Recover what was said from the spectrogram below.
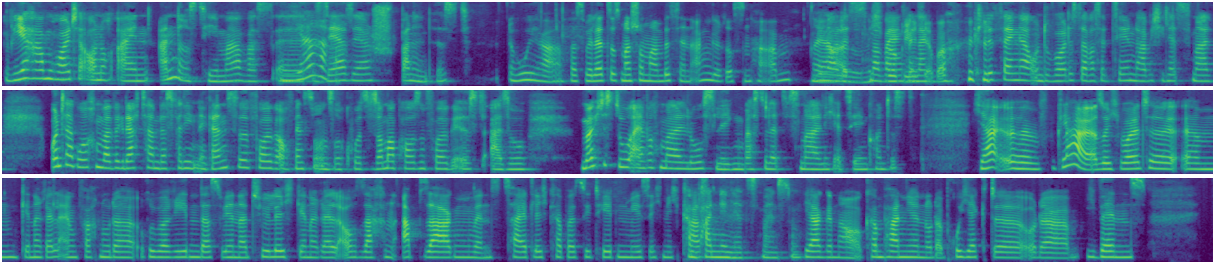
wir haben heute auch noch ein anderes Thema, was äh, Ja. sehr, sehr spannend ist. Oh ja, was wir letztes Mal schon mal ein bisschen angerissen haben. Naja, Genau, letztes also Mal war ein wirklich, kleiner aber Cliffhanger und du wolltest da was erzählen. Da habe ich die letztes Mal unterbrochen, weil wir gedacht haben, das verdient eine ganze Folge, auch wenn es nur unsere kurze Sommerpausenfolge ist. Also möchtest du einfach mal loslegen, was du letztes Mal nicht erzählen konntest? ja, äh, klar. Also ich wollte ähm, generell einfach nur darüber reden, dass wir natürlich generell auch Sachen absagen, wenn es zeitlich, kapazitätenmäßig nicht passt. Kampagnen jetzt, meinst du? Ja, genau. Kampagnen oder Projekte oder Events,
